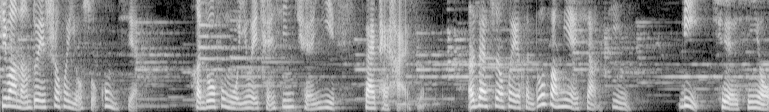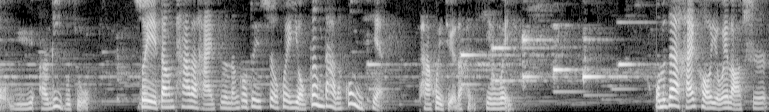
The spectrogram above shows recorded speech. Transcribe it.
希望能对社会有所贡献。很多父母因为全心全意栽培孩子，而在社会很多方面想尽力，却心有余而力不足。所以，当他的孩子能够对社会有更大的贡献，他会觉得很欣慰。我们在海口有位老师，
